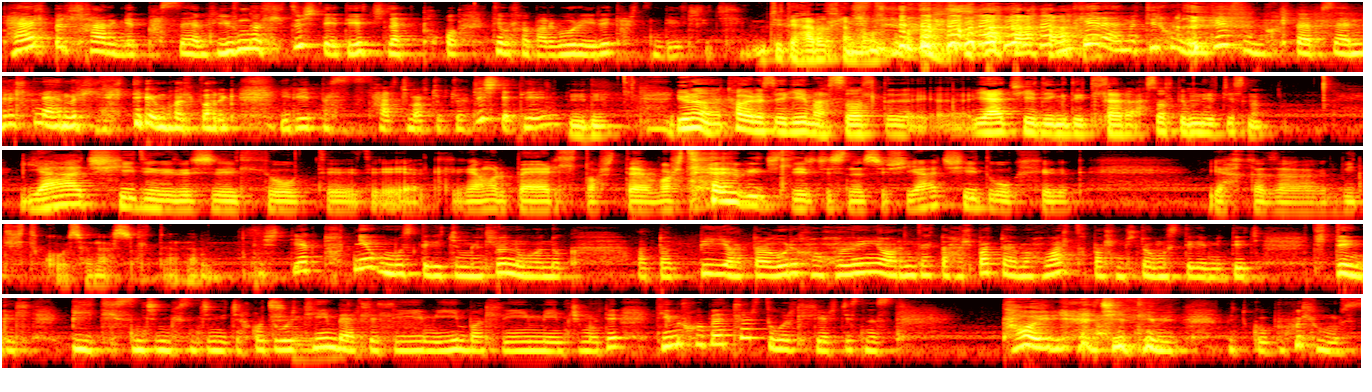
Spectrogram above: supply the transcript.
тайлбарлахаар ингээд бас амар ер нь бол хэцүү шттэ тэгээ ч надахгүй тийм болохоор баг өөрөө ирээд харсан дээр л гэж хэлсэн. Чи тэг харуулах юм уу? Үнэхээр амар тэр хүн үнэхээр сонирхолтой бас амьдралд нь амар хэрэгтэй юм бол баг ирээд бас харж марж өгч болно шттэ тий. Юу нэ та хоёроос яг ийм асуулт яаж хийдэг гэдэг талаар асуулт юм нэржсэн үү? Яаж хийдэг гэдгээс илүү те яг ямар байрал дуртай бортой гэж л иржсэнээс биш яаж хийдэг үү гэхээр яг яах гэж мэддэхгүй сонио асуулт байна. Шүү дээ. Яг тутны хүмүүстэй гэж юм илүү нөгөө нэг одоо би одоо өөрийнхөө хувийн орон зайтай холбоотой юм хуваалцах боломжтой хүмүүстэйгээ мэдээж гэтээ ингээл би тэгсэн чинь гэсэн чинь гэж яахгүй зүгээр тийм байрлал ийм ийм бол ийм ийм ч юм уу те. Тиймэрхүү байдлаар зүгээр л ярьжсэнээс та хоёр яаж хийдэм мэдгүй бүхэл хүмүүс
